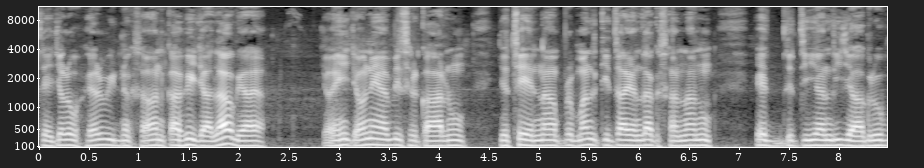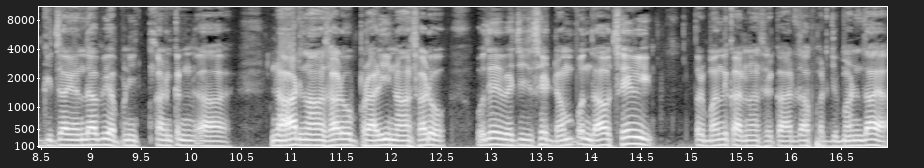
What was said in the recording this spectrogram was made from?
ਤੇ ਚਲੋ ਫਿਰ ਵੀ ਨੁਕਸਾਨ ਕਾਫੀ ਜ਼ਿਆਦਾ ਹੋ ਗਿਆ ਆ। ਤੇ ਅਸੀਂ ਚਾਹੁੰਦੇ ਆ ਵੀ ਸਰਕਾਰ ਨੂੰ ਜਿੱਥੇ ਇੰਨਾ ਪ੍ਰਬੰਧ ਕੀਤਾ ਜਾਂਦਾ ਕਿਸਾਨਾਂ ਨੂੰ ਇਹ ਦਿੱਤੀ ਜਾਂਦੀ ਜਾਗਰੂਕ ਕੀਤਾ ਜਾਂਦਾ ਵੀ ਆਪਣੀ ਕਣਕ ਨਾੜ ਨਾ ਸਾੜੋ ਪਰਾਲੀ ਨਾ ਸਾੜੋ ਉਹਦੇ ਵਿੱਚ ਜਿੱਥੇ ਡੰਪ ਹੁੰਦਾ ਉੱਥੇ ਵੀ ਪ੍ਰਬੰਧ ਕਰਨਾ ਸਰਕਾਰ ਦਾ ਫਰਜ਼ ਬਣਦਾ ਆ।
